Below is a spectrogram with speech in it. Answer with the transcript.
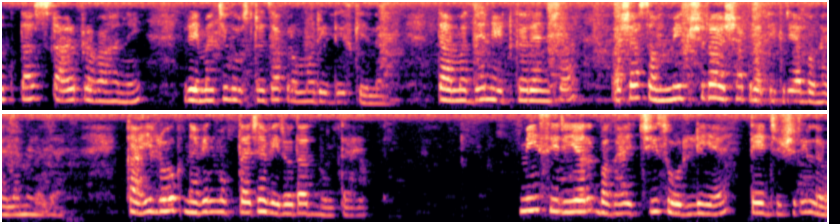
नुकताच स्टार प्रवाहाने प्रेमाची गोष्टचा प्रोमो रिलीज केला आहे त्यामध्ये नेटकऱ्यांच्या अशा संमिश्र अशा प्रतिक्रिया बघायला मिळाल्या. काही लोक नवीन मुक्ताच्या विरोधात बोलत आहेत मी सिरियल बघायची सोडली आहे तेजश्री लव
